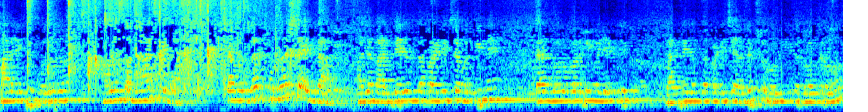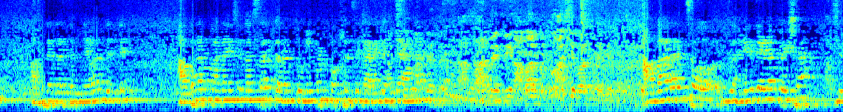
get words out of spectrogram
मला इथे बोलवलं माझा सन्मान केला. त्याबद्दल पुनश्च एकदा माझ्या भारतीय जनता पार्टीच्या वतीने त्याचबरोबर मी वैयक्तिक भारतीय जनता पार्टीचे अध्यक्ष रोहिणी तडवळकर म्हणून आपल्याला धन्यवाद देते. आभार मानायचे नसतात कारण तुम्ही पण पक्षाचे कार्यकर्ते आहात. आभाराचं हे देण्यापेक्षा मी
